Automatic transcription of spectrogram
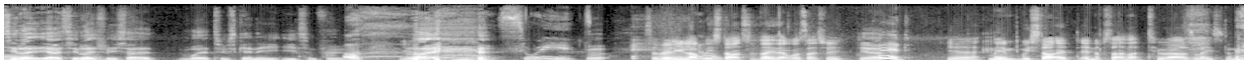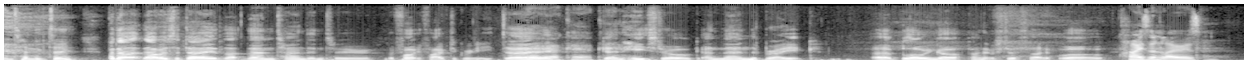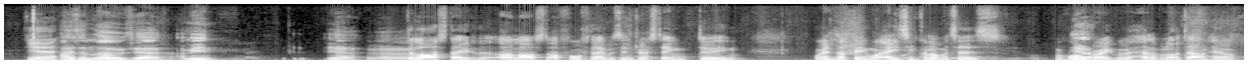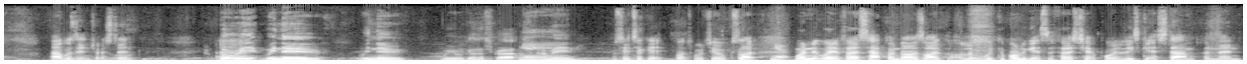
She li- yeah, she literally said, "We're too skinny. Eat some food." Oh. Yeah. Like, Sweet. but It's a really lovely start to the day, that was actually. yeah. Good. Yeah, I mean, we started, ended up starting like two hours later than we intended to. But that that was the day that then turned into the forty-five degree day, Right, okay, okay. getting heat stroke, and then the break uh, blowing up, and it was just like whoa. Highs and lows. Yeah, highs and lows. Yeah, I mean, yeah. Uh, The last day, our last, our fourth day was interesting. Doing what ended up being what eighty kilometers with one Yeah. break with a hell of a lot of downhill. That was interesting. but we we knew we knew we were going to scratch. Yeah, I yeah, mean, So we took it much more chill because, like, Yeah. when it- when it first happened, I was like, oh, "Look, we could probably get to the first checkpoint, at least get a stamp, and then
